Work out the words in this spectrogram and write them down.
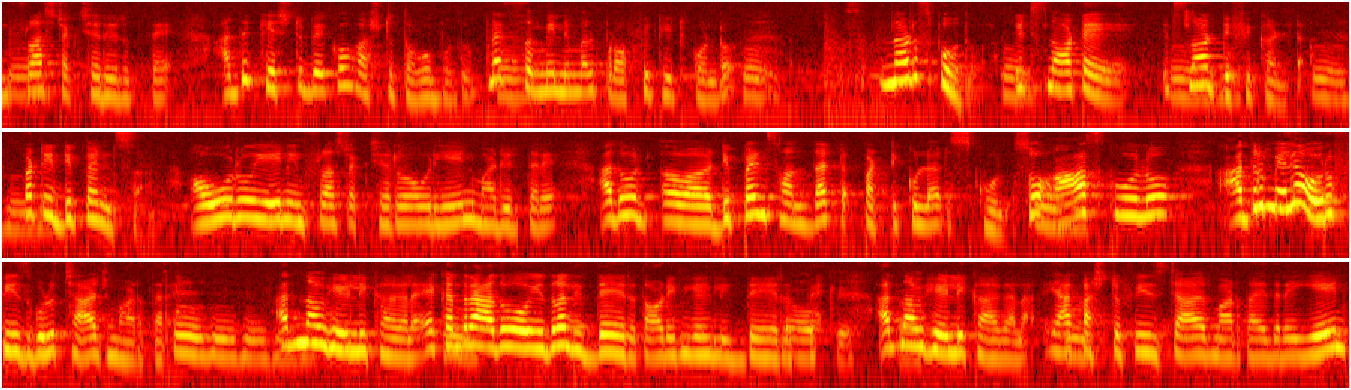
ಇನ್ಫ್ರಾಸ್ಟ್ರಕ್ಚರ್ ಇರುತ್ತೆ ಅದಕ್ಕೆ ಎಷ್ಟು ಬೇಕೋ ಅಷ್ಟು ತಗೋಬೋದು. ಪ್ಲಸ್ ಮಿನಿಮಲ್ ಪ್ರಾಫಿಟ್ ಇಟ್ಕೊಂಡು ನಡೆಸ್ಬೋದು. It's not a it's not difficult but it depends ಅವರು ಏನು ಇನ್ಫ್ರಾಸ್ಟ್ರಕ್ಚರು ಅವ್ರು ಏನು ಮಾಡಿರ್ತಾರೆ ಅದು depends on that particular school so ಆ ಸ್ಕೂಲು ಅದ್ರ ಮೇಲೆ ಅವರು ಫೀಸ್ಗಳು ಚಾರ್ಜ್ ಮಾಡ್ತಾರೆ. ಅದು ನಾವು ಹೇಳಲಿಕ್ಕಾಗಲ್ಲ. ಯಾಕಂದ್ರೆ ಅದು ಇದ್ರಲ್ಲಿ ಇದ್ದೇ ಇರುತ್ತೆ ಆಡಿಟಿಂಗ್ ಇದ್ದೇ ಇರುತ್ತೆ. ಅದು ನಾವು ಹೇಳಲಿಕ್ಕಾಗಲ್ಲ. ಯಾಕೆ ಅಷ್ಟು ಫೀಸ್ ಚಾರ್ಜ್ ಮಾಡ್ತಾ ಇದ್ದಾರೆ ಏನು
